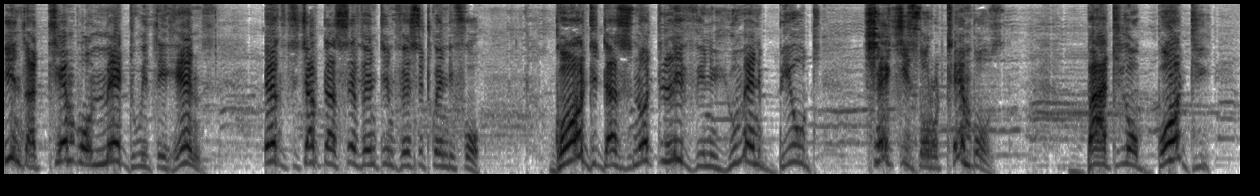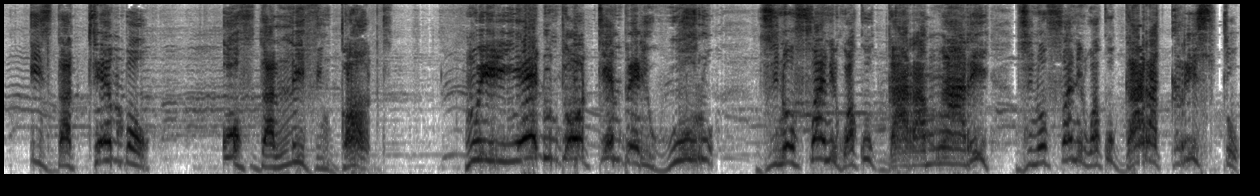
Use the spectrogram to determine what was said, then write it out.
in the temple made with the hands. Acts chapter 17 verse 24 god does not live in human built churches or temples but your body is the temple of the living god. Mwiri yedu ndo temberi huru dzinofanirwa kugara mwari dzinofanirwa kugara kristu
